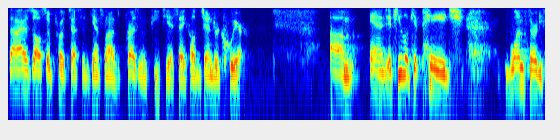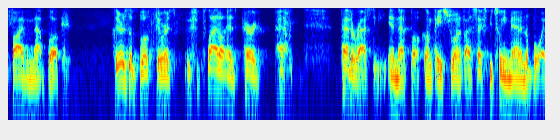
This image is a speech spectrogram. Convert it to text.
that I was also protested against when I was president of PTSA called Gender Queer. Um, and if you look at page 135 in that book, there's a book where it's flat has parod- pederasty in that book on page 25, sex between man and a boy.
